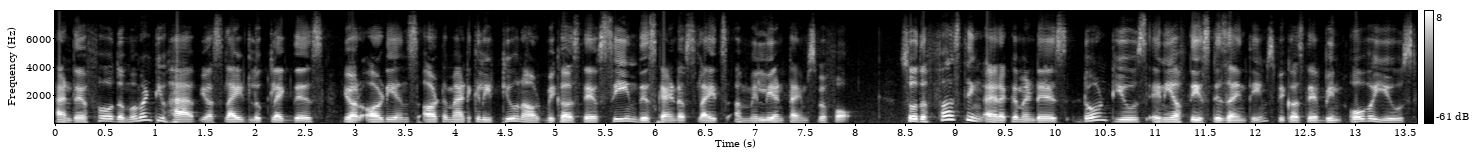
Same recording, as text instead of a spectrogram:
and therefore the moment you have your slide look like this, your audience automatically tune out because they've seen this kind of slides a million times before. So the first thing I recommend is don't use any of these design themes because they've been overused.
